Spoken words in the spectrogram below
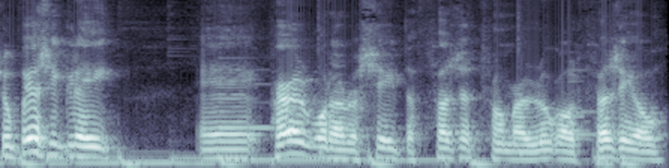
So basically, uh, Pearl would have received a visit from her local physio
